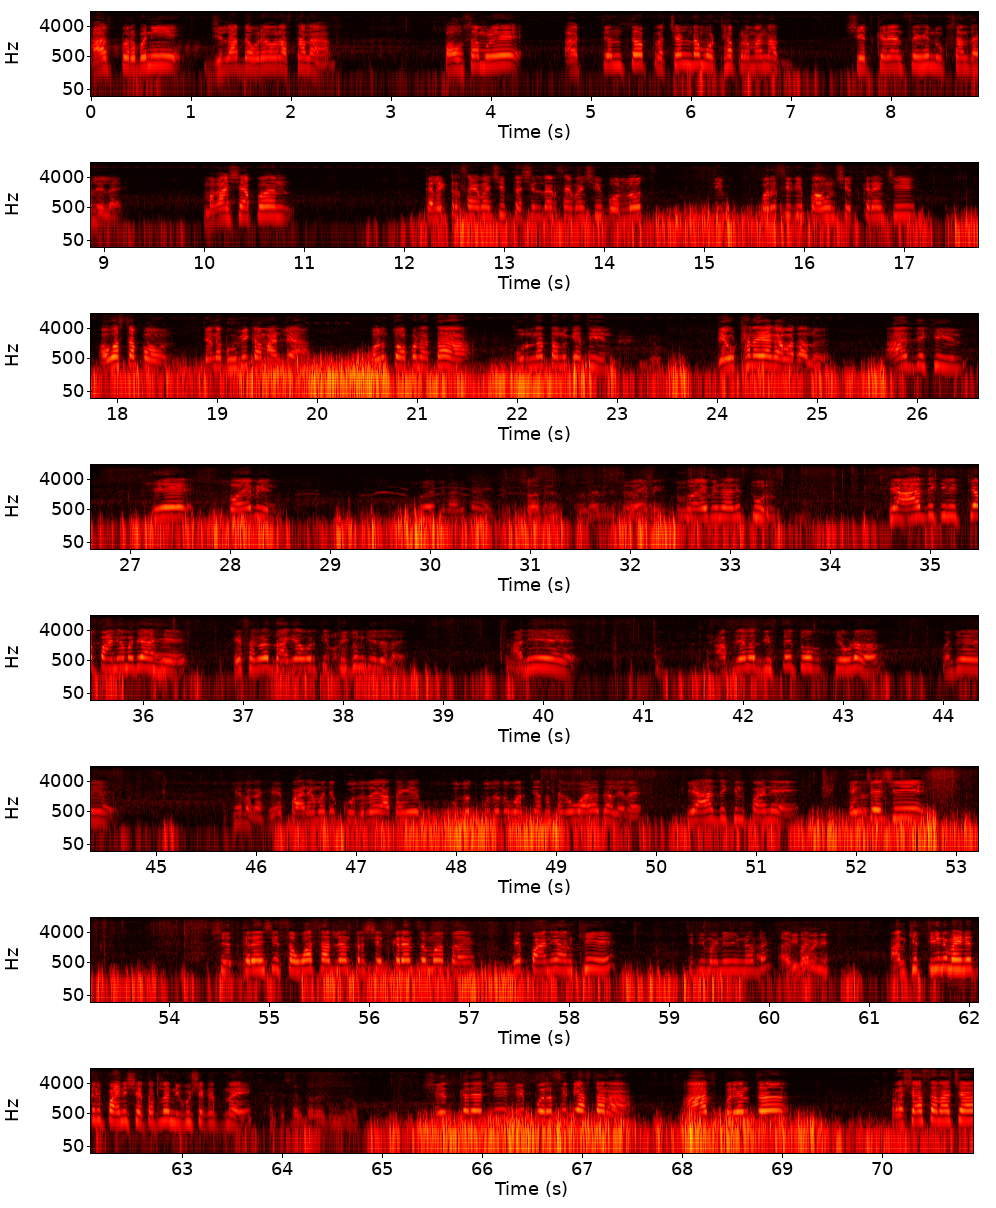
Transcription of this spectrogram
आज परभणी जिल्हा दौऱ्यावर असताना पावसामुळे अत्यंत प्रचंड मोठ्या प्रमाणात शेतकऱ्यांचं हे नुकसान झालेलं आहे. मगाशी आपण कलेक्टर साहेबांशी तहसीलदार साहेबांशी बोललोच. ती परिस्थिती पाहून शेतकऱ्यांची अवस्था पाहून त्यांना भूमिका मांडल्या. परंतु आपण आता पूर्णा तालुक्यातील देवठाणा या गावात आलो आहे आज देखील हे सोयाबीन आणि काय ते? सोयाबीन. सोयाबीन. आणि तूर. हे आज देखील इतक्या पाण्यामध्ये आहे. हे सगळं जाग्यावरती कुजून गेलेलं आहे. आणि आपल्याला दिसतंय तो तेवढं. म्हणजे हे बघा हे पाण्यामध्ये कुजलंय. आता हे कुजत कुजत वरती आता सगळं वाळत आलेलं आहे. हे आज देखील पाणी आहे. ह्यांच्याशी शेतकऱ्यांशी संवाद साधल्यानंतर शेतकऱ्यांचं मत आहे. हे पाणी आणखी किती महिने निघणार तीन महिने. आणखी तीन महिने तरी पाणी शेतातलं निघू शकत नाही. शेतकऱ्याची ही परिस्थिती असताना आजपर्यंत प्रशासनाच्या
